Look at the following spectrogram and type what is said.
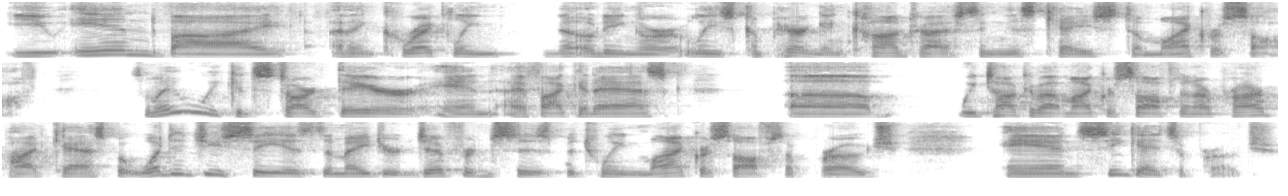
you end by, I think, correctly noting or at least comparing and contrasting this case to Microsoft. So maybe we could start there. And if I could ask, uh, we talked about Microsoft in our prior podcast, but what did you see as the major differences between Microsoft's approach and Seagate's approach?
